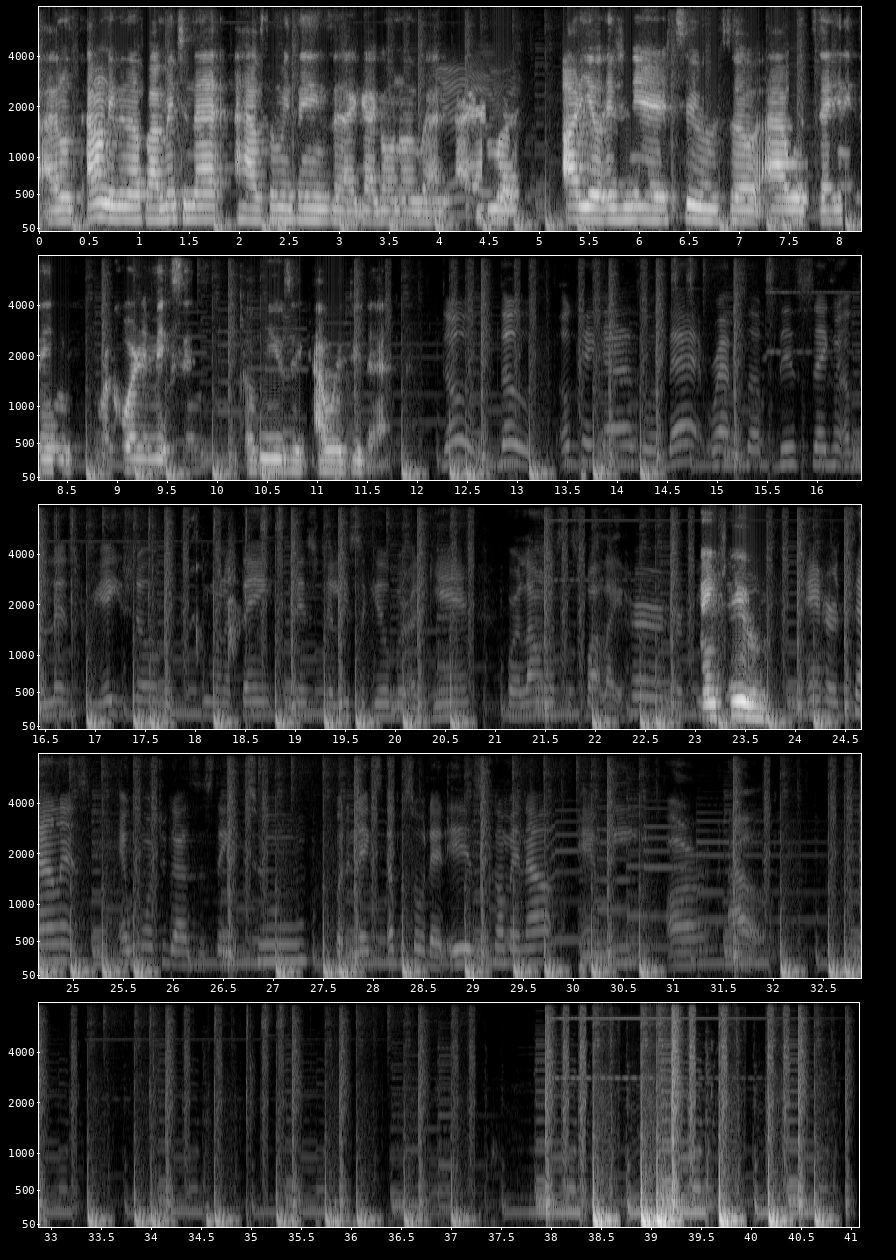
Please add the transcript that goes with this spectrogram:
I don't I don't even know if I mentioned that. I have so many things that I got going on, but I, I am a audio engineer too, so I would say anything recording, mixing of music, I would do that. Dope, dope. Okay, guys, well, that wraps up this segment of the Let's Create show. We want to thank Miss Jaleisa Gilbert again for allowing us to spotlight her, her thank you, and her talents. And we want you guys to stay tuned for the next episode that is coming out.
